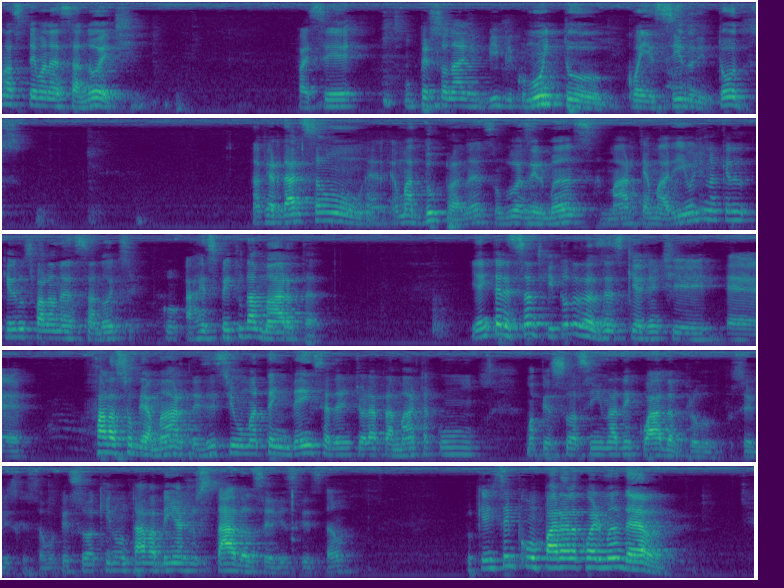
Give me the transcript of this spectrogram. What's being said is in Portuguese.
nosso tema nessa noite vai ser um personagem bíblico muito conhecido de todos. Na verdade, são, é, é uma dupla, né? São duas irmãs, Marta e a Maria. Hoje nós queremos falar nessa noite a respeito da Marta. E é interessante que todas as vezes que a gente é, fala sobre a Marta, existe uma tendência da gente olhar para Marta com uma pessoa assim inadequada para o serviço cristão, uma pessoa que não estava bem ajustada ao serviço cristão, porque a gente sempre compara ela com a irmã dela.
